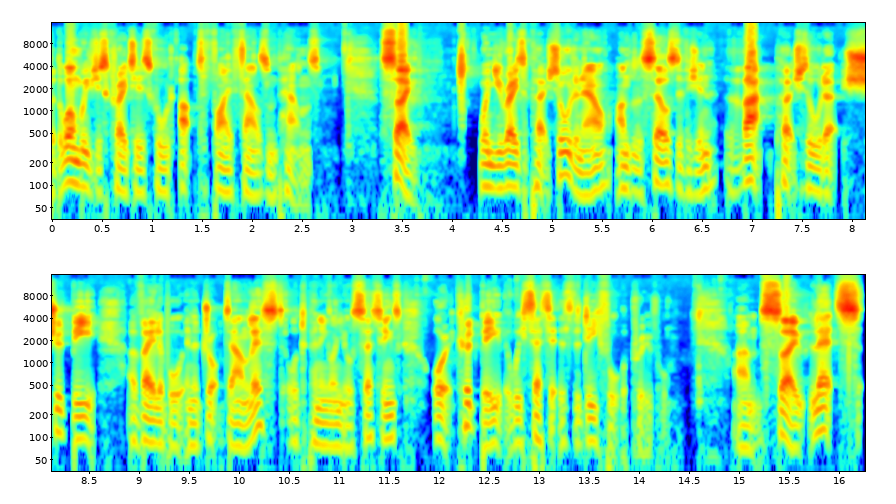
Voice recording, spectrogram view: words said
but the one we've just created is called up to £5,000. So when you raise a purchase order now under the sales division, that purchase order should be available in a drop down list or depending on your settings, or it could be that we set it as the default approval. Um, so let's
